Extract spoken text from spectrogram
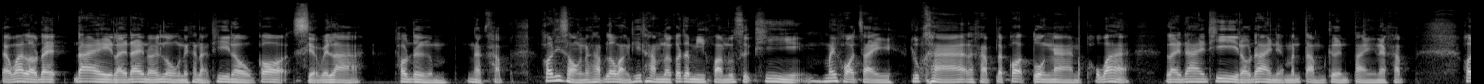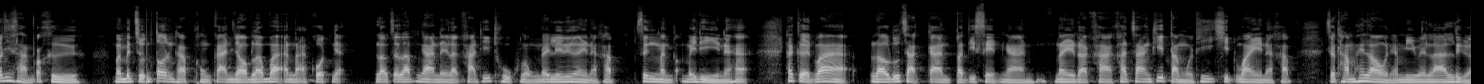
แปลว่าเราได้ได้รายได้น้อยลงในขณะที่เราก็เสียเวลาเท่าเดิมนะครับ ข้อที่2นะครับระหว่างที่ทำเราก็จะมีความรู้สึกที่ไม่พอใจลูกค้านะครับ แล้วก็ตัวงานเพราะว่ารายได้ที่เราได้เนี่ยมันต่ำเกินไปนะครับ ข้อที่ 3 ก็คือมันเป็นจุดต้นครับของการยอมรับว่าอนาคตเนี่ย เราจะรับงานในราคาที่ถูกลงได้เรื่อยๆนะครับ ซึ่งมันก็ไม่ดีนะฮะ ถ้าเกิดว่าเรารู้จักการปฏิเสธงานในราคาค่าจ้างที่ต่ำกว่าที่คิดไว้นะครับ จะทำให้เราเนี่ยมีเวลาเหลือ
